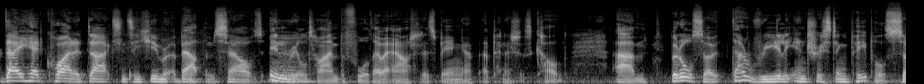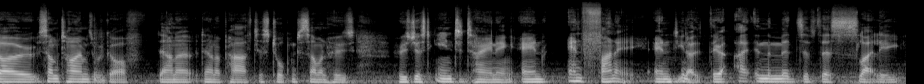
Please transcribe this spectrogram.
they had quite a dark sense of humour about themselves in real time before they were outed as being a, a pernicious cult. Um, but also, they're really interesting people. So sometimes we go off down a down a path just talking to someone who's who's just entertaining and and funny. And you know, they're uh, in the midst of this slightly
